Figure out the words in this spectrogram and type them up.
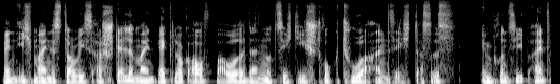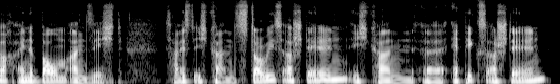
Wenn ich meine Stories erstelle, mein Backlog aufbaue, dann nutze ich die Strukturansicht. Das ist im Prinzip einfach eine Baumansicht. Das heißt, ich kann Stories erstellen, ich kann äh, Epics erstellen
